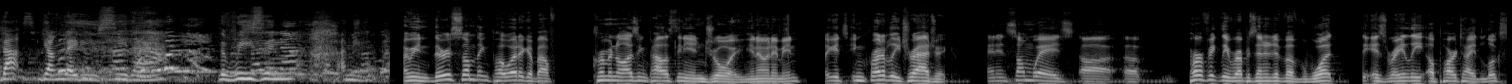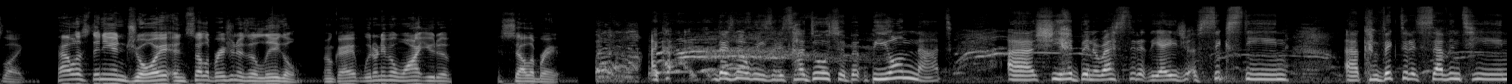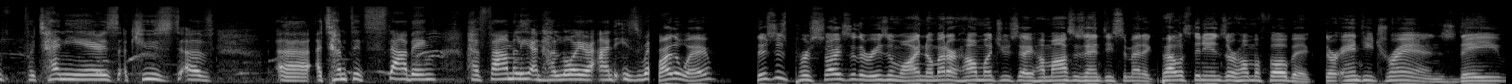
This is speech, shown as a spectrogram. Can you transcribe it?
That young lady you see there, the reason, I mean, I mean, there's something poetic about criminalizing Palestinian joy. You know what I mean? Like it's incredibly tragic, and in some ways, uh, uh, perfectly representative of what the Israeli apartheid looks like. Palestinian joy and celebration is illegal. Okay, we don't even want you to celebrate. there's no reason. It's her daughter, but beyond that, uh, she had been arrested at the age of 16, uh, convicted at 17 for 10 years, accused of uh, attempted stabbing, her family and her lawyer, and Israel. By the way, this is precisely the reason why, no matter how much you say Hamas is anti Semitic, Palestinians are homophobic, they're anti trans, they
